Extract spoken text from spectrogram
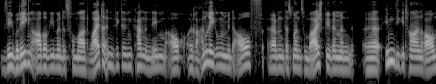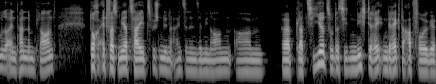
wir überlegen aber, wie man das Format weiterentwickeln kann und nehmen auch eure Anregungen mit auf, ähm, dass man zum Beispiel, wenn man äh, im digitalen Raum so ein Tandem plant, doch etwas mehr Zeit zwischen den einzelnen Seminaren ähm, äh, platziert, sodass sie nicht direkt in direkter Abfolge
